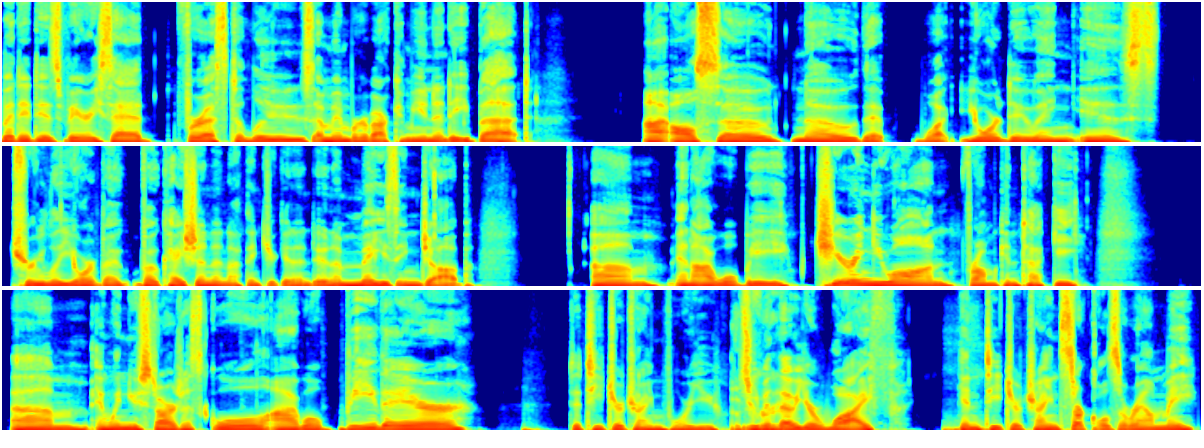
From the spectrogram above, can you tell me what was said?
but it is very sad for us to lose a member of our community. But I also know that what you're doing is truly your vo- vocation, and I think you're going to do an amazing job. Um, and I will be cheering you on from Kentucky. Um, and when you start a school, I will be there to teacher train for you, That's even great. though your wife can teacher train circles around me.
